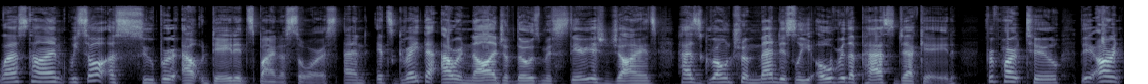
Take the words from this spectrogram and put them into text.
Last time, we saw a super outdated Spinosaurus, and it's great that our knowledge of those mysterious giants has grown tremendously over the past decade. For part 2, there aren't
